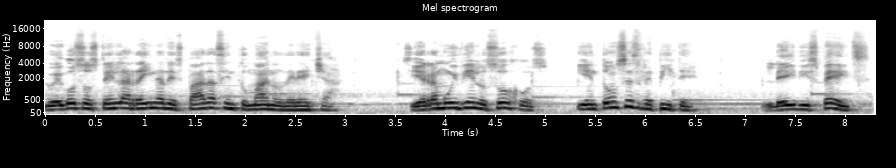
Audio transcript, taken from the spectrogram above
Luego sostén la reina de espadas en tu mano derecha. Cierra muy bien los ojos y entonces repite Lady Spades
